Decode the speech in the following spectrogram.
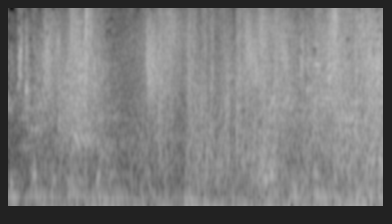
Team's turret has been destroyed. Red team's turret has been destroyed.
